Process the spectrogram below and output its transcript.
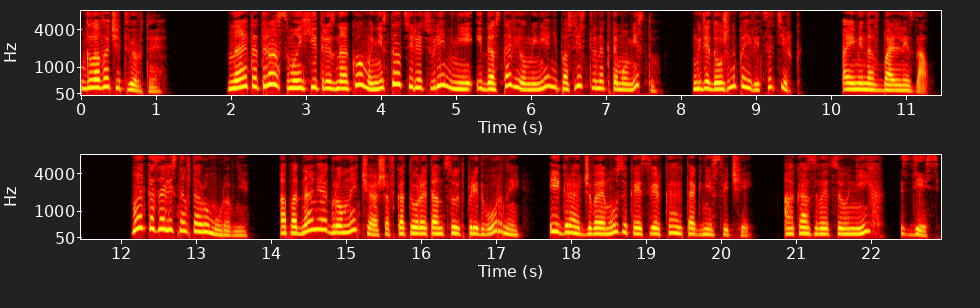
Глава четвертая. На этот раз мой хитрый знакомый не стал терять времени и доставил меня непосредственно к тому месту, где должен появиться Тирк, а именно в бальный зал. Мы оказались на втором уровне, а под нами огромная чаша, в которой танцуют придворные, и играет живая музыка и сверкают огни свечей. А оказывается, у них здесь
